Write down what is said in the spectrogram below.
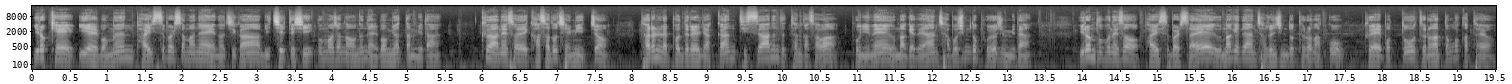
이렇게 이 앨범은 바이스 벌사만의 에너지가 미칠 듯이 뿜어져 나오는 앨범이었답니다. 그 안에서의 가사도 재미있죠. 다른 래퍼들을 약간 디스하는 듯한 가사와 본인의 음악에 대한 자부심도 보여줍니다. 이런 부분에서 바이스 벌사의 음악에 대한 자존심도 드러났고 그의 멋도 드러났던 것 같아요.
